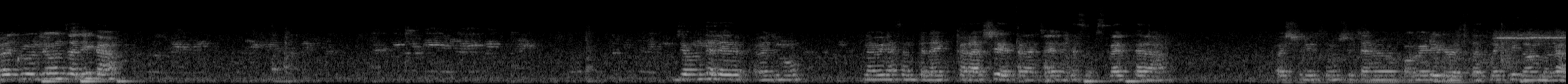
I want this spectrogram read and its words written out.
राजू भाऊ जेवण झाले का? जेवण झाले राजू भाऊ. नवीन असेल तर लाईक करा शेअर करा चॅनलला सबस्क्राईब करा. अश्विनी सोमशी चॅनल कॉमेडी असतात नक्की जाऊन बघा.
